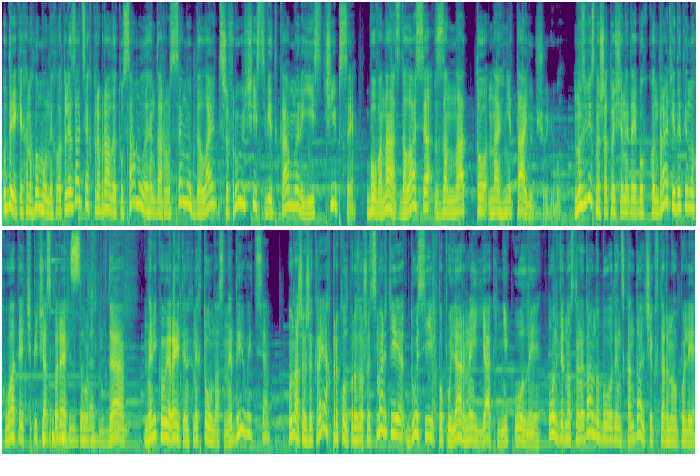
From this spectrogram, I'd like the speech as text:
У деяких англомовних локалізаціях прибрали ту саму легендарну сцену, де Лайт, шифруючись від камер, їсть чіпси, бо вона здалася занадто нагнітаючою. Ну звісно ж, а то ще не дай Бог Кондраті дитину хватить під час перегляду. Да, на віковий рейтинг ніхто у нас не дивиться. У наших же краях прикол про зошит смерті досі популярний як ніколи. Он відносно недавно був один скандальчик в Тернополі,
